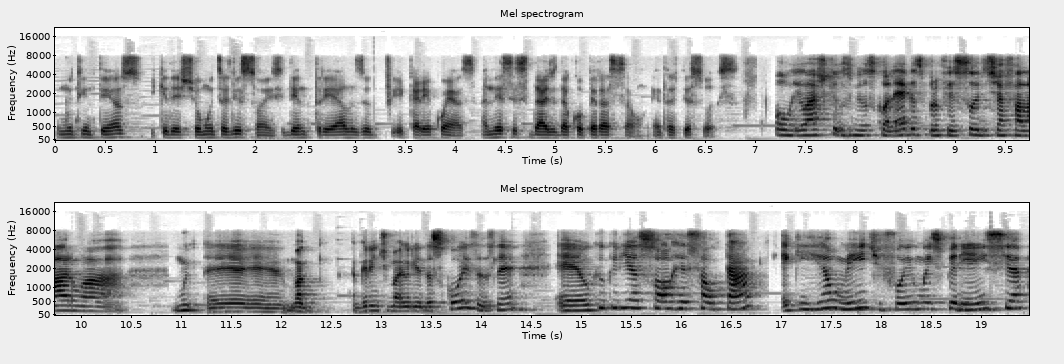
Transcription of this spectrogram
muito intenso e que deixou muitas lições. E dentre elas eu ficaria com essa: a necessidade da cooperação entre as pessoas. Bom, eu acho que os meus colegas professores já falaram a, é, uma, a grande maioria das coisas, né? É, o que eu queria só ressaltar é que realmente foi uma experiência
